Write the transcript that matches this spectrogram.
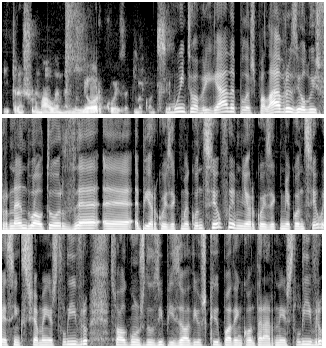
e transformá-la na melhor coisa que me aconteceu. Muito obrigada pelas palavras. Eu, Luís Fernando, autor da uh, A Pior Coisa que Me Aconteceu, foi a melhor coisa que me aconteceu, é assim que se chama este livro. São alguns dos episódios que podem encontrar neste livro.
